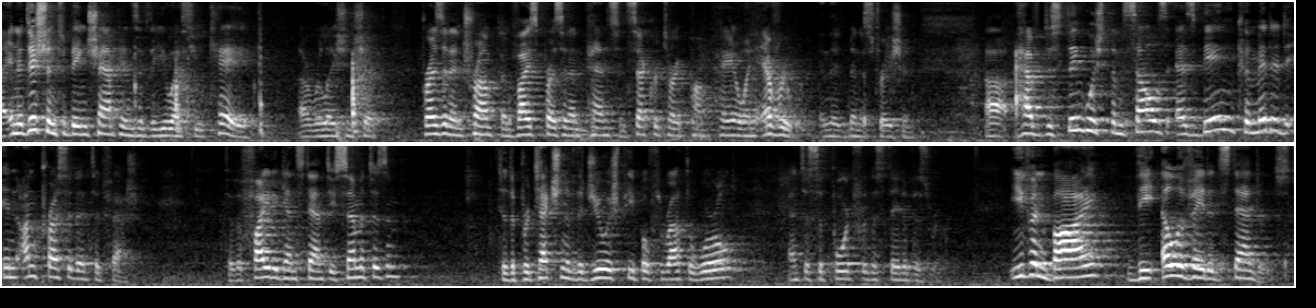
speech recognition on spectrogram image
Uh, in addition to being champions of the US UK uh, relationship, President Trump and Vice President Pence and Secretary Pompeo and everyone in the administration uh, have distinguished themselves as being committed in unprecedented fashion to the fight against anti Semitism, to the protection of the Jewish people throughout the world, and to support for the State of Israel. Even by the elevated standards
